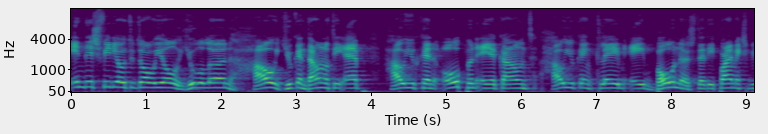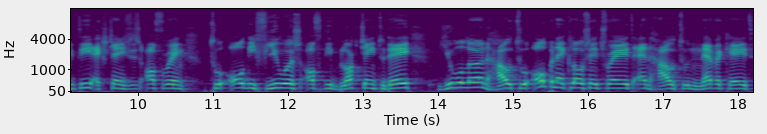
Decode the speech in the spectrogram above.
In this video tutorial, you will learn how you can download the app, how you can open a account, how you can claim a bonus that the Prime XBT exchange is offering to all the viewers of the blockchain today. You will learn how to open a close a trade and how to navigate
